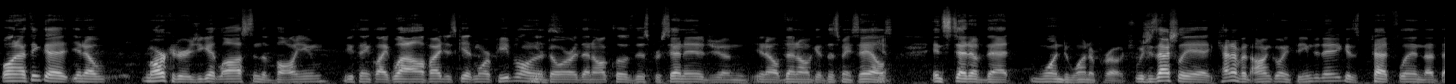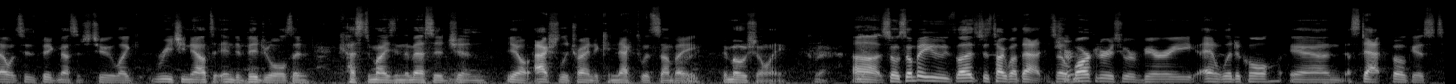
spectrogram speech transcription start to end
Well, and I think that you know, marketers, you get lost in the volume. You think like, well, if I just get more people in the door, then I'll close this percentage, and you know, then I'll get this many sales. Instead of that one-to-one approach, which is actually a kind of an ongoing theme today, because Pat Flynn that that was his big message too, like reaching out to individuals and customizing the message, and you know, actually trying to connect with somebody emotionally. Uh, so somebody who's let's just talk about that. So Sure. marketers who are very analytical and stat focused,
